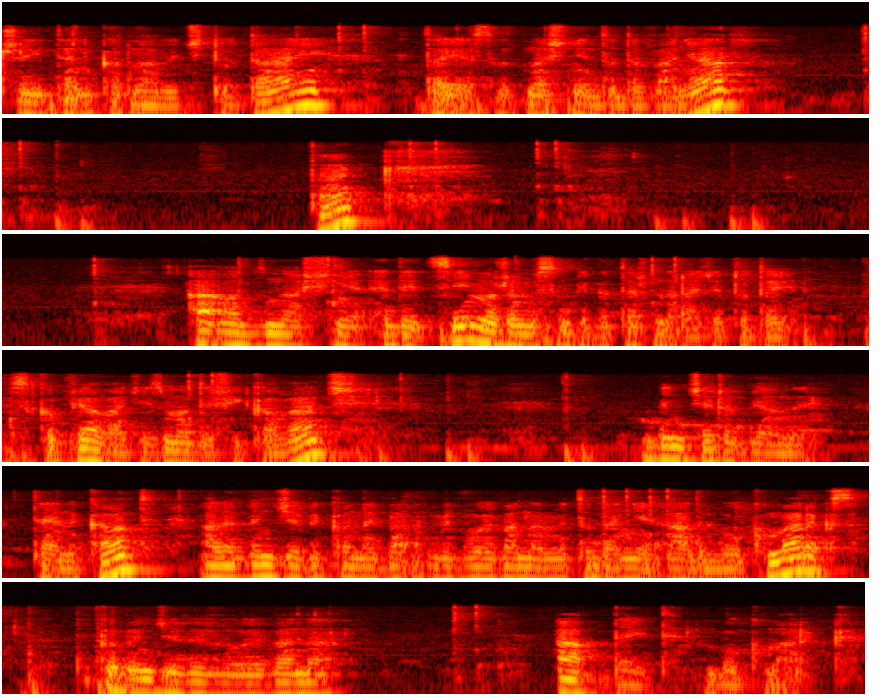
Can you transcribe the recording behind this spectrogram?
Czyli ten kod ma być tutaj. To jest odnośnie dodawania. Tak. A odnośnie edycji możemy sobie go też na razie tutaj skopiować i zmodyfikować. Będzie robiony ten kod, ale będzie wywoływana metoda nie add bookmarks, tylko będzie wywoływana update bookmark.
